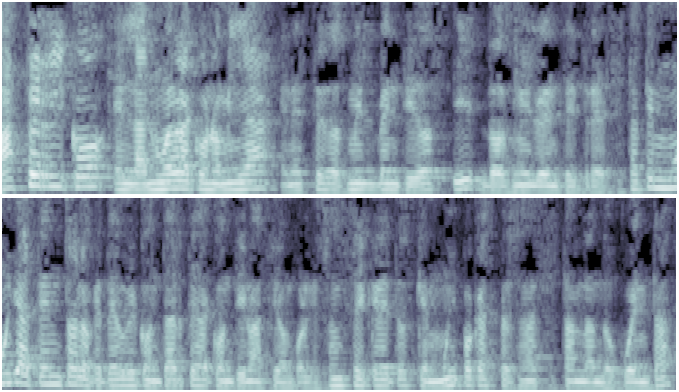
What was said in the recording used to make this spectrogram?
Hazte rico en la nueva economía en este 2022 y 2023. Estate muy atento a lo que tengo que contarte a continuación, porque son secretos que muy pocas personas se están dando cuenta,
